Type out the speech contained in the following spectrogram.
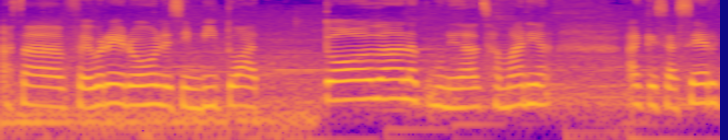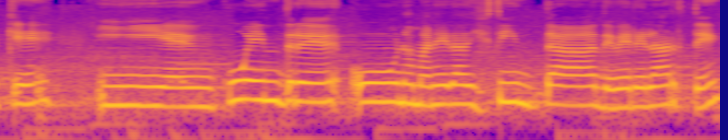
hasta febrero. Les invito a toda la comunidad samaria a que se acerque y encuentre una manera distinta de ver el arte.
